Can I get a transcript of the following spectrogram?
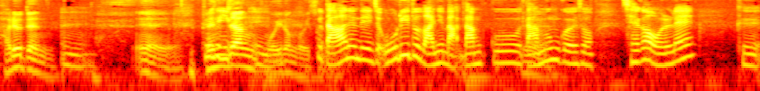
발효된 예. 예, 예. 이- 된장 예. 뭐 이런 거그 있잖아요. 나왔는데 이제 오리도 많이 마- 남고 네. 남은 거에서 제가 원래 그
